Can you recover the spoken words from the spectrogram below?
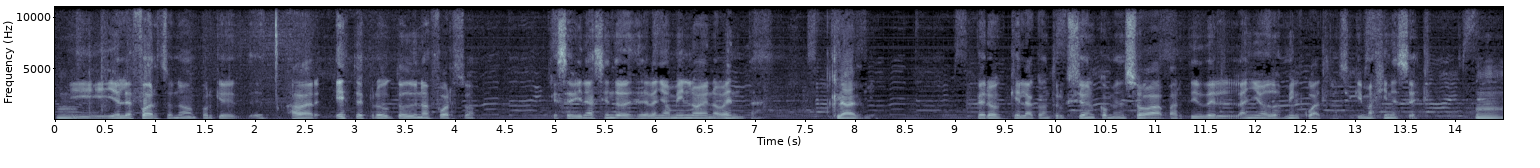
Mm, Y, y el esfuerzo, ¿no? Porque, eh, a ver, este es producto de un esfuerzo que se viene haciendo desde el año 1990, Claro. pero que la construcción comenzó a partir del año 2004, así que imagínense. Mm,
